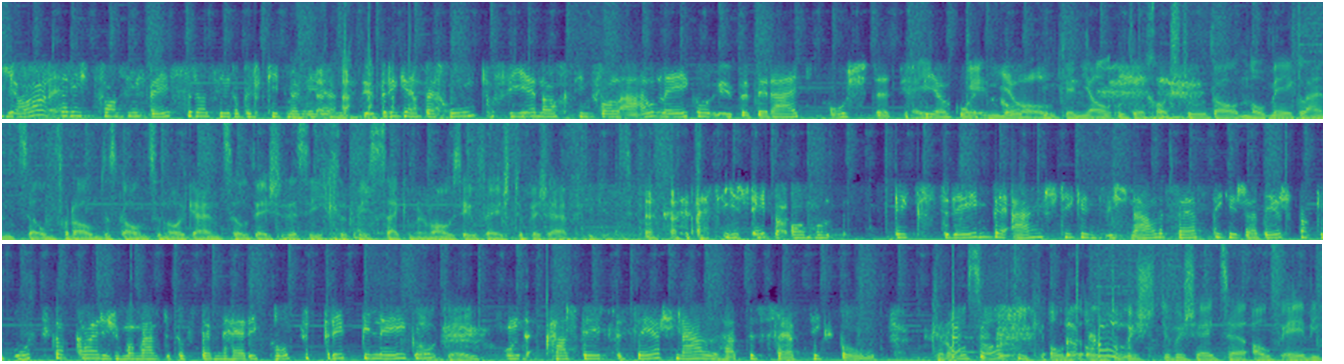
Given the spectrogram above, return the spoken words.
ja, er ist zwar viel besser als ich, aber ich gebe mir Mühe. Übrigens, er kommt auf Weihnachten im Fall auch Lego über, bereits gepostet. Ich bin Hey, ja gut genial, genial. Und dann kannst du da noch mehr glänzen und vor allem das Ganze noch ergänzen. Und dann ist er sicher bis, sagen wir mal, Silvester beschäftigt. Es ist eben einmal extrem beängstigend, wie schnell er fertig ist. Er hat erst mal Geburtstag gehabt. Er ist im Moment auf dem Harry Potter Trip bei Lego. Okay. Und hat dort sehr schnell hat es fertig gebaut. Grossartig. Und, So und du, cool. bist, du bist jetzt äh, auf ewig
